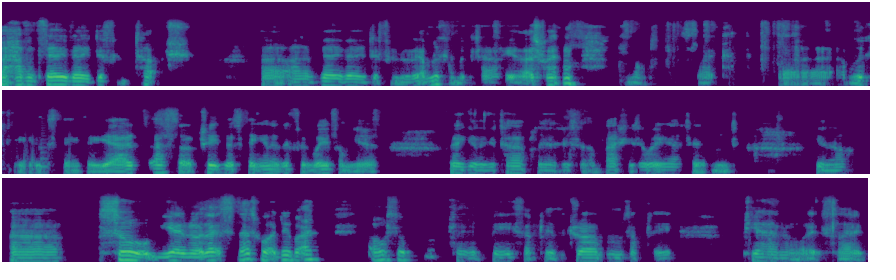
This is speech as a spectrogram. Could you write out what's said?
I have a very very different touch uh, and a very very different. I'm looking at the guitar here. That's why I'm, it's like uh, I'm looking at this thing. Yeah, I, I, sort of treat this thing in a different way from your regular guitar player who sort of bashes away at it, and you know. Uh, so yeah, no, that's that's what I do. But I also play the bass. I play the drums. I play piano. It's like,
